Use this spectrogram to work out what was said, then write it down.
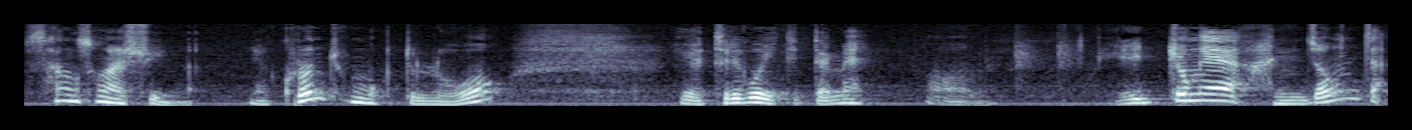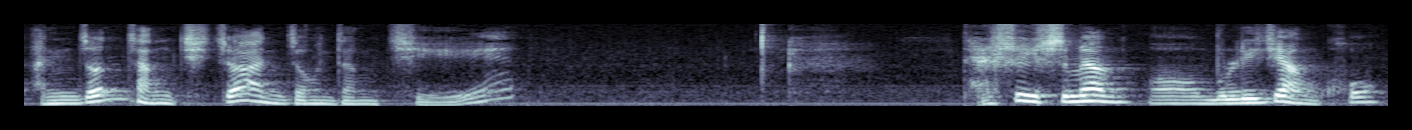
상승할 수 있는 예, 그런 종목들로 예, 드리고 있기 때문에 어, 일종의 안전 안전장치죠 안전장치 될 수 있으면 어, 물리지 않고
